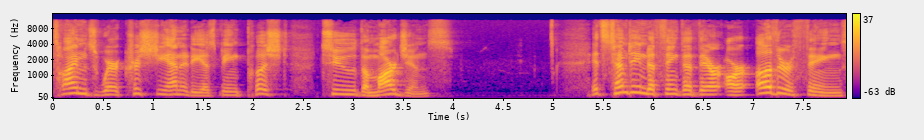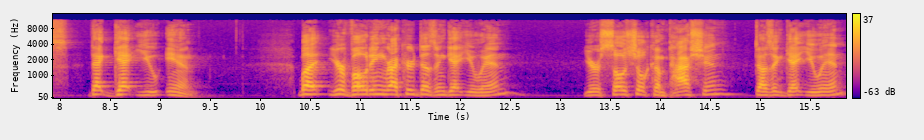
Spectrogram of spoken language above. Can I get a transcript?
times where Christianity is being pushed to the margins, it's tempting to think that there are other things that get you in. But your voting record doesn't get you in, your social compassion doesn't get you in,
